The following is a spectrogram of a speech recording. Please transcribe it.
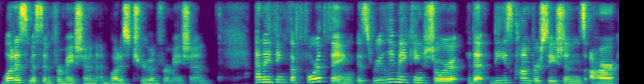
what is misinformation and what is true information? And I think the fourth thing is really making sure that these conversations are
